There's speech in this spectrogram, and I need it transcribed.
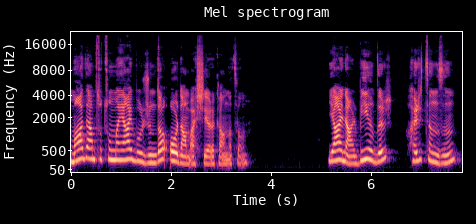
Madem tutulma yay burcunda oradan başlayarak anlatalım. Yaylar bir yıldır haritanızın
